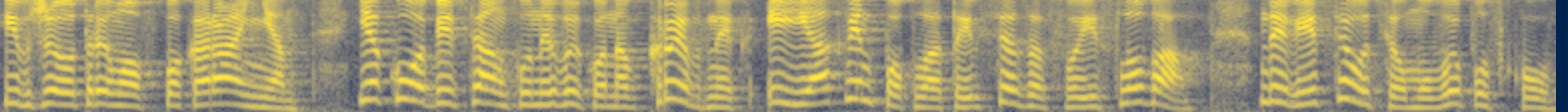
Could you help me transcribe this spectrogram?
і вже отримав покарання. Яку обіцянку не виконав кривдник і як він поплатився за свої слова? Дивіться у цьому випуску.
